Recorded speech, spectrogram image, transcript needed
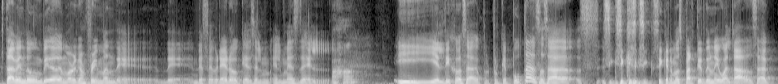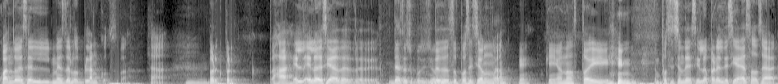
estaba viendo un video de Morgan Freeman de, de, de febrero, que es el, el, mes del... Ajá. Y él dijo, o sea, porque putas, o sea, si, si, si, queremos partir de una igualdad, o sea, ¿cuándo es el mes de los blancos? O sea, mm. ajá, él, él, lo decía desde... Desde su posición. Desde su posición, que yo no estoy en, posición de decirlo, pero él decía eso, o sea,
